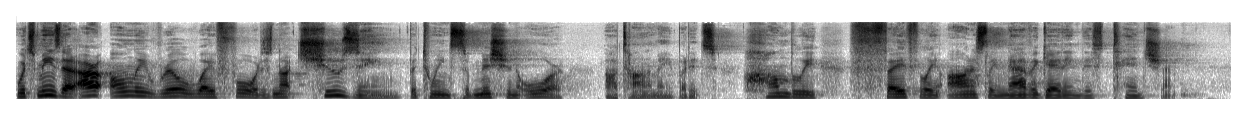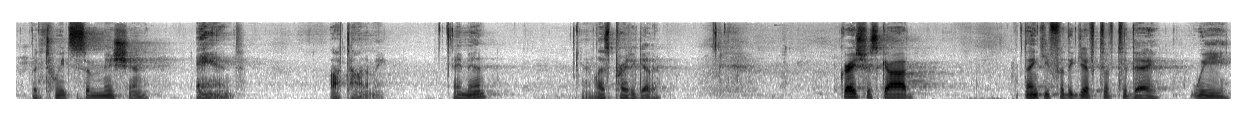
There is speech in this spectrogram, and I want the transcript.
Which means that our only real way forward is not choosing between submission or autonomy, but it's humbly, faithfully, honestly navigating this tension between submission and autonomy. Amen? And let's pray together. Gracious God, thank you for the gift of today. We,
